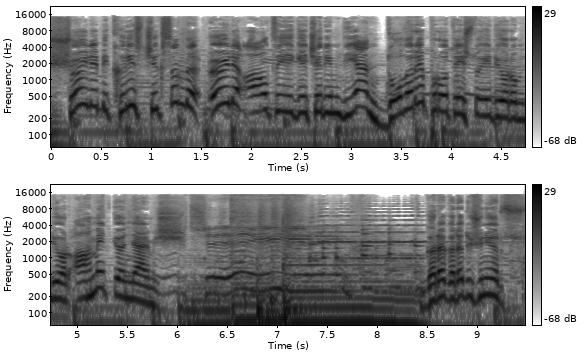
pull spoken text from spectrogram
şöyle bir kriz çıksın da öyle 6'yı geçerim diyen doları protesto ediyorum diyor. Ahmet göndermiş. Gara gara düşünüyoruz.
